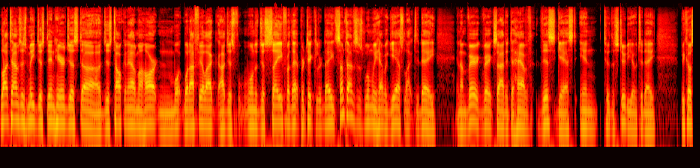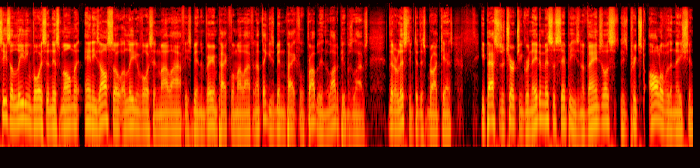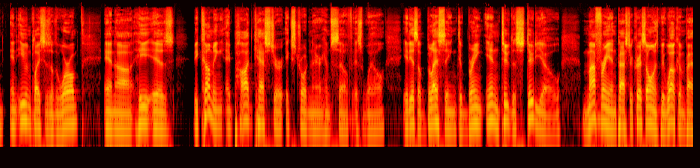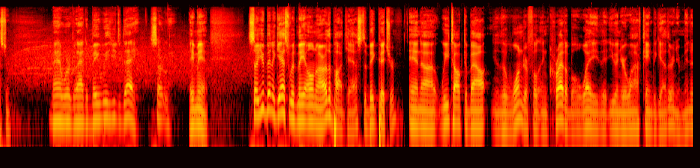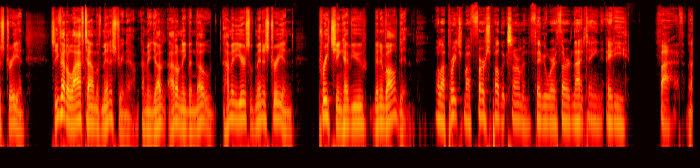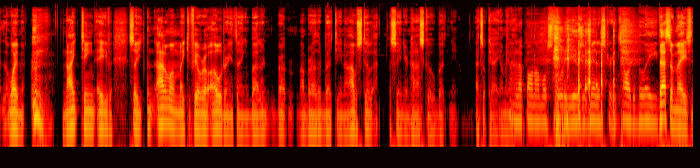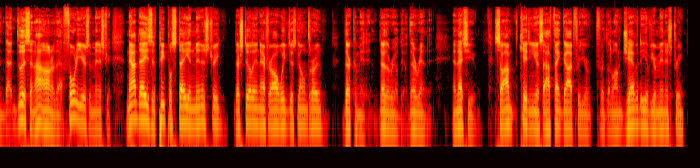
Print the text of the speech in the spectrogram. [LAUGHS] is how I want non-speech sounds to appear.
A lot of times it's me just in here, just uh, just talking out of my heart and what, what I feel like I just want to just say for that particular day. Sometimes it's when we have a guest like today, and I'm very very excited to have this guest into the studio today because he's a leading voice in this moment and he's also a leading voice in my life. He's been very impactful in my life and I think he's been impactful probably in a lot of people's lives that are listening to this broadcast. He pastors a church in Grenada, Mississippi. He's an evangelist. He's preached all over the nation and even places of the world. And uh, he is becoming a podcaster extraordinary himself as well. It is a blessing to bring into the studio my friend, Pastor Chris Owensby. Welcome, Pastor. Man, we're glad to be with you today. Certainly. Amen. So you've been a guest with me on our other podcast, The Big Picture, and uh, we talked about you know, the wonderful, incredible way that you and your wife came together in your ministry, and so you've had a lifetime of ministry now. I mean, I don't even know how many years of ministry and preaching have you been involved in. Well, I preached my first public sermon February third, nineteen eighty-five. Wait a minute. [CLEARS THROAT] 1985. So I don't want to make you feel real old or anything, brother, my brother, but you know I was still a senior in high school, but you know, that's okay. I mean, coming I, up on almost 40 years of ministry, it's hard to believe. That's amazing. That, listen, I honor that. 40 years of ministry. Nowadays, if people stay in ministry, they're still in after all we've just gone through. They're committed. They're the real deal. They're remnant, and that's you. So I'm kidding you. So I thank God for your for the longevity of your ministry,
